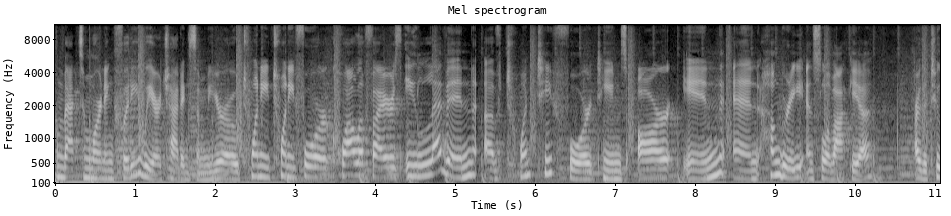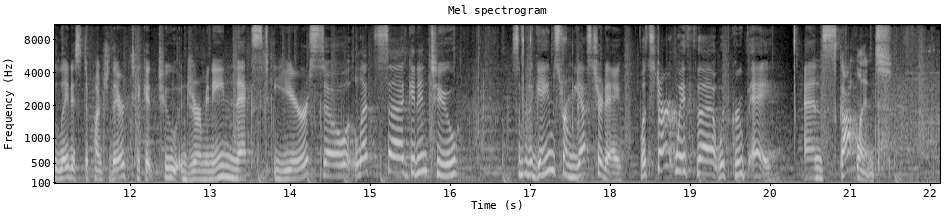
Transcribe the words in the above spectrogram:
Welcome back to Morning Footy. We are chatting some Euro 2024 qualifiers. 11 of 24 teams are in, and Hungary and Slovakia are the two latest to punch their ticket to Germany next year. So let's uh, get into some of the games from yesterday. Let's start with uh, with Group A and Scotland,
